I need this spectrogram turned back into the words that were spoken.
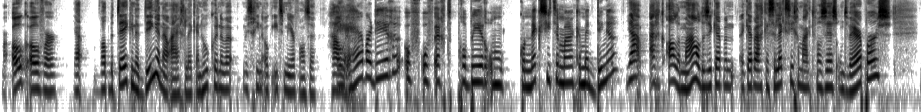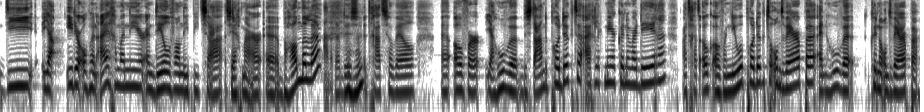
maar ook over ja, wat betekenen dingen nou eigenlijk? En hoe kunnen we misschien ook iets meer van ze houden? Herwaarderen of, of echt proberen om connectie te maken met dingen? Ja, eigenlijk allemaal. Dus ik heb, een, ik heb eigenlijk een selectie gemaakt van zes ontwerpers. die ja, ieder op hun eigen manier een deel van die pizza zeg maar uh, behandelen. Dus Mhm. het gaat zowel eh, over ja, hoe we bestaande producten eigenlijk meer kunnen waarderen. Maar het gaat ook over nieuwe producten ontwerpen en hoe we kunnen ontwerpen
